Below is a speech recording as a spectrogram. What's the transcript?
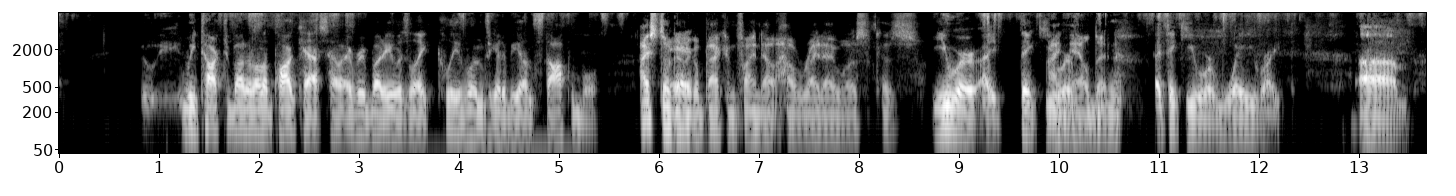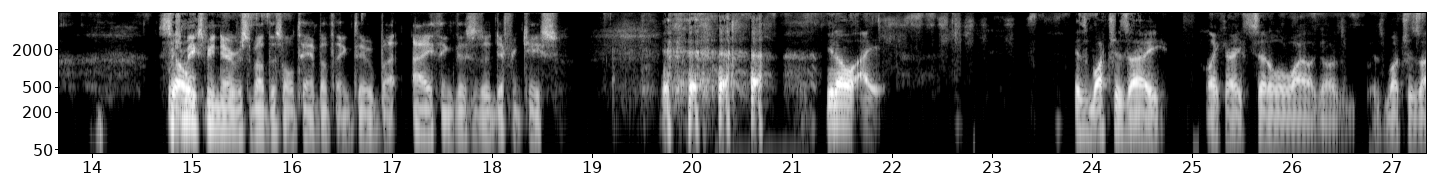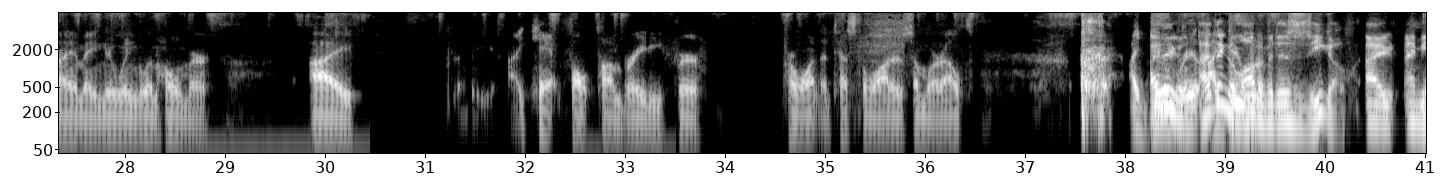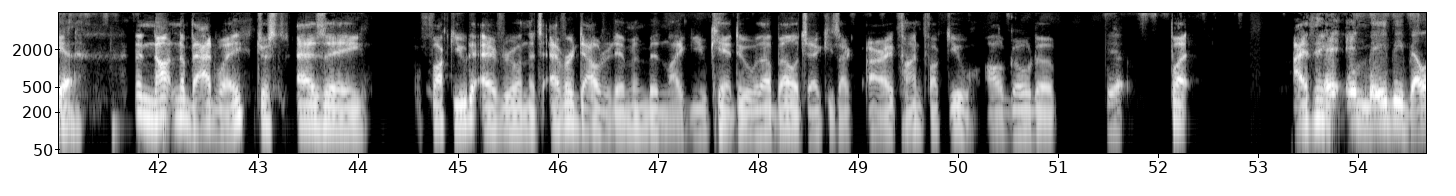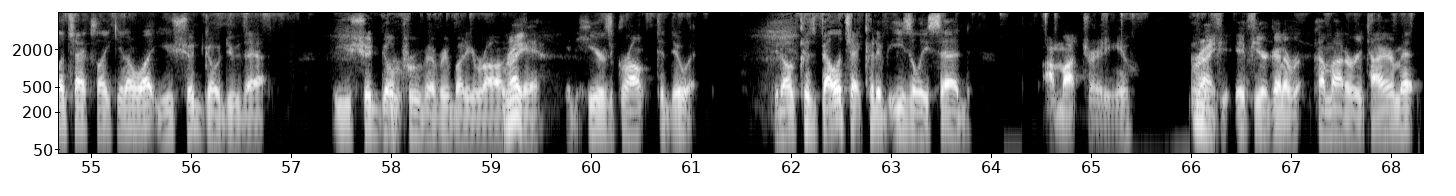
we talked about it on the podcast how everybody was like Cleveland's going to be unstoppable. I still got to go back and find out how right I was because You were, I think you I were nailed it. I think you were way right. Um, which makes me nervous about this whole Tampa thing too. But I think this is a different case. you know, I as much as I like I said a little while ago, as, as much as I am a New England homer, I I can't fault Tom Brady for for wanting to test the water somewhere else. I do. I think real- I think a do- lot of it is his ego. I I mean, Yeah. and not in a bad way, just as a fuck you to everyone that's ever doubted him and been like, you can't do it without Belichick. He's like, all right, fine, fuck you. I'll go to. Yeah. But I think And, and maybe Belichick's like, you know what? You should go do that. You should go prove everybody wrong. Right. And, and here's Gronk to do it. You know, because Belichick could have easily said, I'm not trading you. Right. If, if you're going to come out of retirement,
